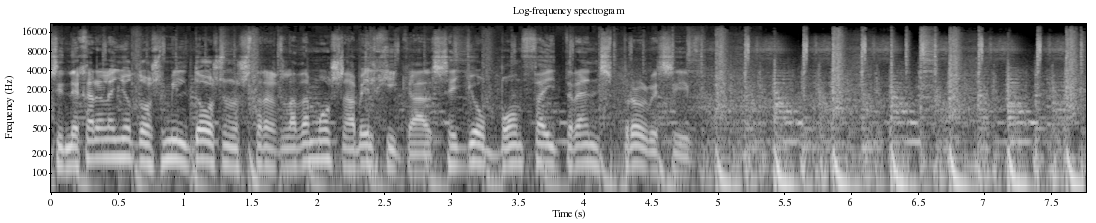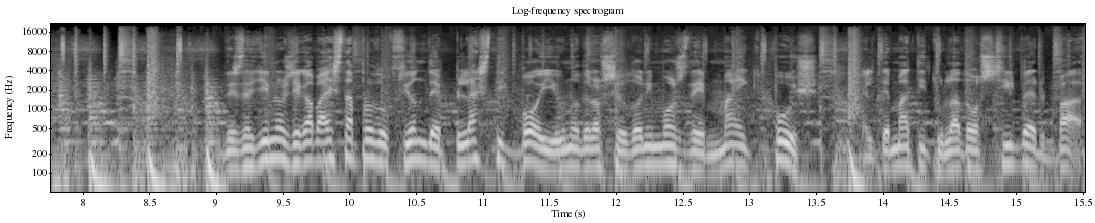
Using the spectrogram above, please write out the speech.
Sin dejar el año 2002 nos trasladamos a Bélgica al sello Bonsai Trans Progressive. Desde allí nos llegaba esta producción de Plastic Boy, uno de los seudónimos de Mike Push, el tema titulado Silver Bath.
